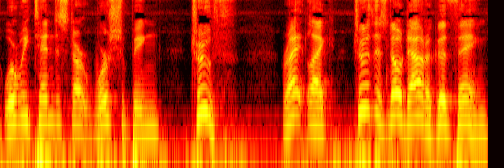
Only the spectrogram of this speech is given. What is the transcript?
where we tend to start worshiping truth, right? Like truth is no doubt a good thing,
